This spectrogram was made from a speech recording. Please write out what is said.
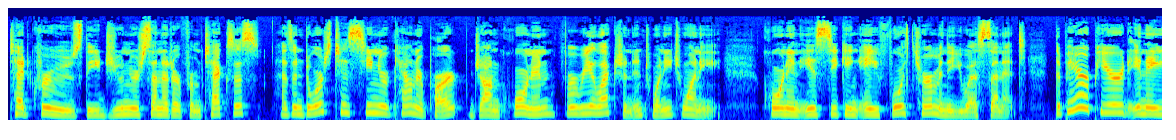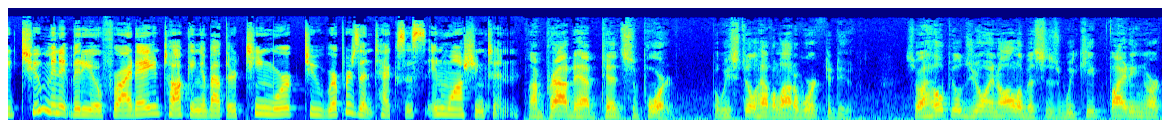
Ted Cruz, the junior senator from Texas, has endorsed his senior counterpart, John Cornyn, for re-election in 2020. Cornyn is seeking a fourth term in the U.S. Senate. The pair appeared in a two minute video Friday talking about their teamwork to represent Texas in Washington. I'm proud to have Ted's support, but we still have a lot of work to do. So I hope you'll join all of us as we keep fighting our,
